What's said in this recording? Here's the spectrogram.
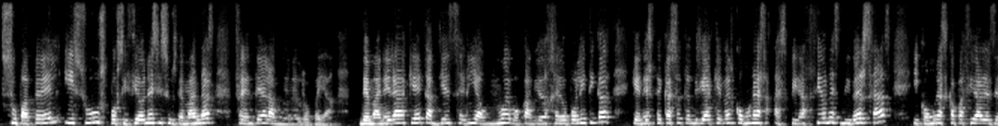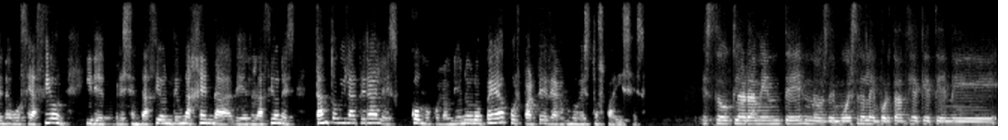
su papel y sus posiciones y sus demandas frente a la Unión Europea. De manera que también sería un nuevo cambio de geopolítica que en este caso tendría que ver con unas aspiraciones diversas y con unas capacidades de negociación y de presentación de una agenda de relaciones tanto bilaterales como con la Unión Europea por parte de alguno de estos países. Esto claramente nos demuestra la importancia que tiene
